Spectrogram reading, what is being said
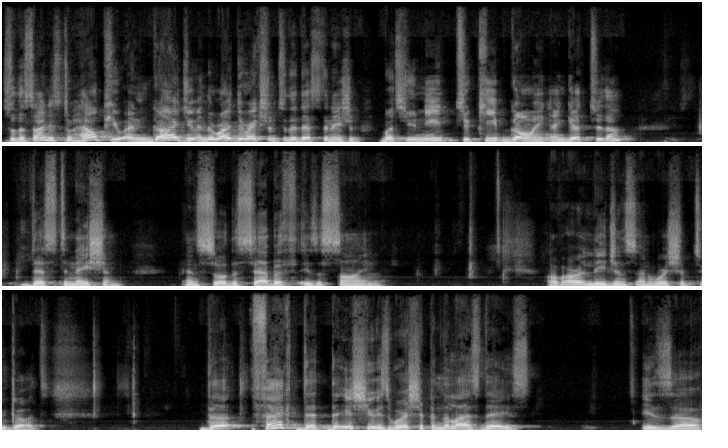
So the sign is to help you and guide you in the right direction to the destination. But you need to keep going and get to the destination. And so the Sabbath is a sign of our allegiance and worship to God. The fact that the issue is worship in the last days is, uh,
